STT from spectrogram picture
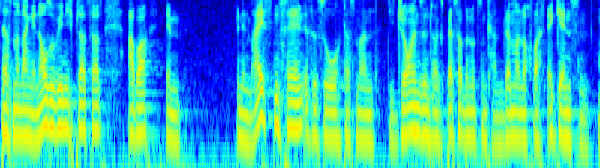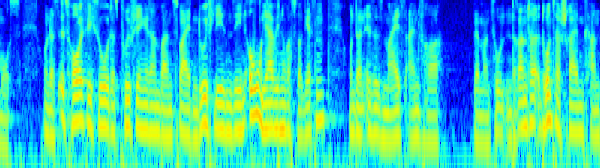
dass man dann genauso wenig Platz hat. Aber im, in den meisten Fällen ist es so, dass man die Join-Syntax besser benutzen kann, wenn man noch was ergänzen muss. Und das ist häufig so, dass Prüflinge dann beim zweiten Durchlesen sehen, oh, hier habe ich noch was vergessen. Und dann ist es meist einfacher, wenn man es unten drunter, drunter schreiben kann,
